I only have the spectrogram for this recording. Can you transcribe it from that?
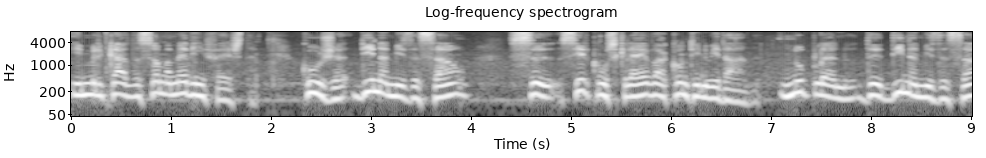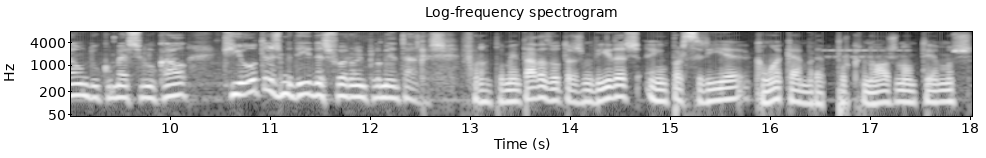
e Mercado de São Mamed em Festa, cuja dinamização se circunscreve à continuidade. No plano de dinamização do comércio local, que outras medidas foram implementadas? Foram implementadas outras medidas em parceria com a Câmara, porque nós não temos.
